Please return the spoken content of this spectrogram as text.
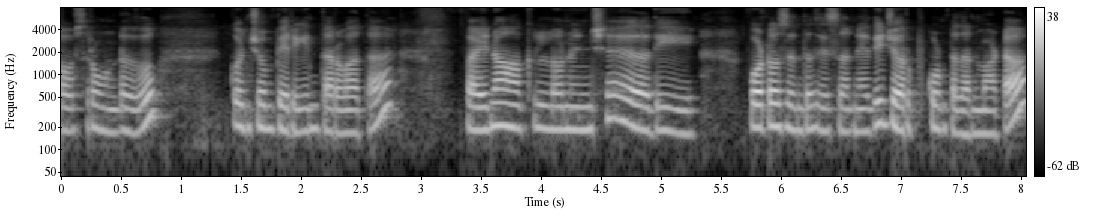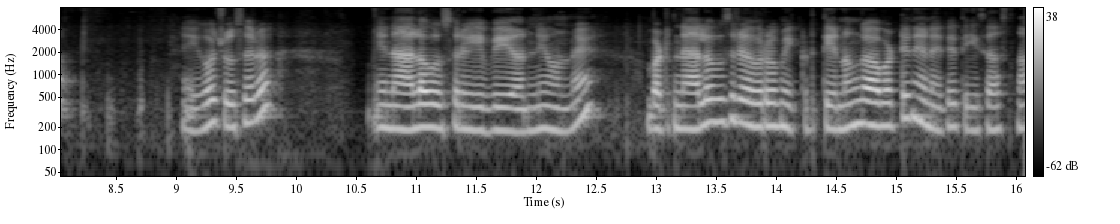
అవసరం ఉండదు. కొంచెం పెరిగిన తర్వాత పైన ఆకుల్లో నుంచే అది ఫోటోసింథసిస్ అనేది జరుపుకుంటుంది అనమాట ఇగో చూసారా? ఈ నేల ఉసిరి ఇవి అన్నీ ఉన్నాయి. బట్ నేల ఉసిరి ఎవరో ఇక్కడ తినం కాబట్టి నేనైతే తీసేస్తున్నా.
